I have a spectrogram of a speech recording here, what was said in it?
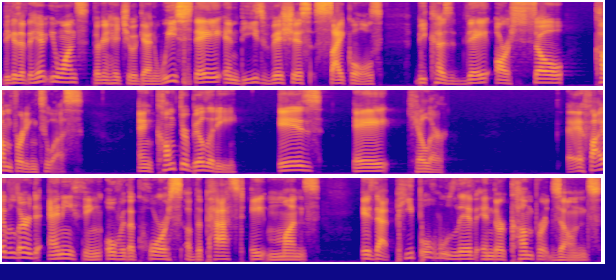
Because if they hit you once, they're going to hit you again. We stay in these vicious cycles because they are so comforting to us. And comfortability is a killer. If I've learned anything over the course of the past eight months, is that people who live in their comfort zones,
